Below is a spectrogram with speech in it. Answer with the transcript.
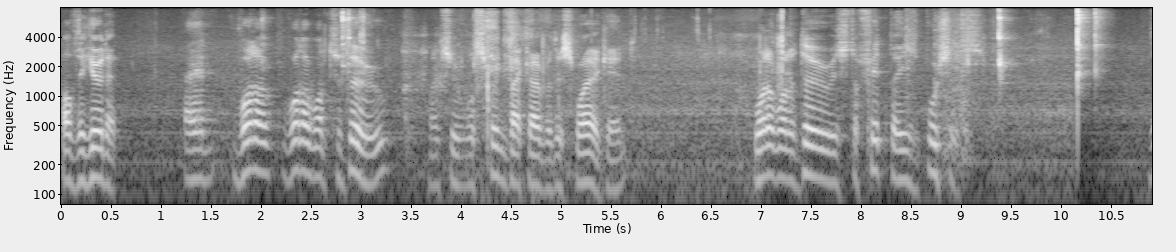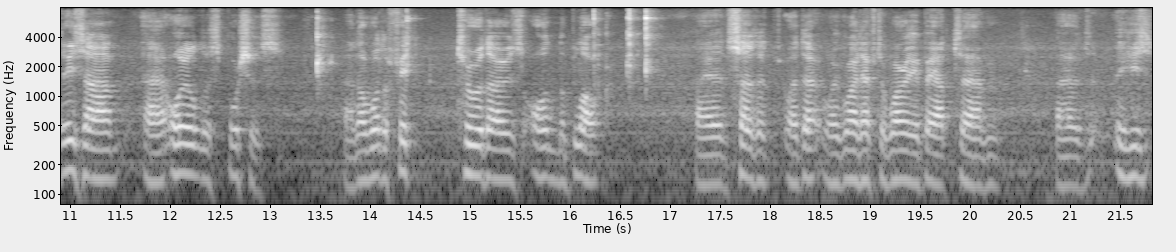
of the unit. And what I what I want to do Actually, we'll swing back over this way again. What I want to do is to fit these bushes. These are uh, oilless bushes and I want to fit two of those on the block and so that I don't, we won't have to worry about um, uh, ease,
